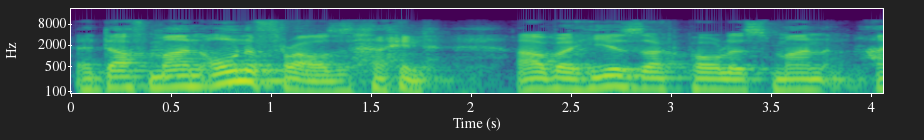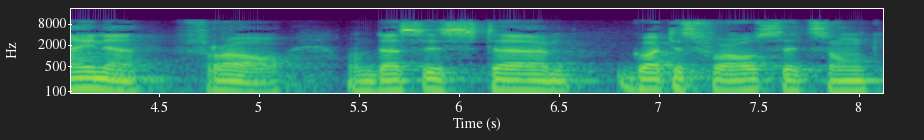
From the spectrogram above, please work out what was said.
Er darf Mann ohne Frau sein. Aber hier sagt Paulus Mann eine Frau. Und das ist äh, Gottes Voraussetzung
